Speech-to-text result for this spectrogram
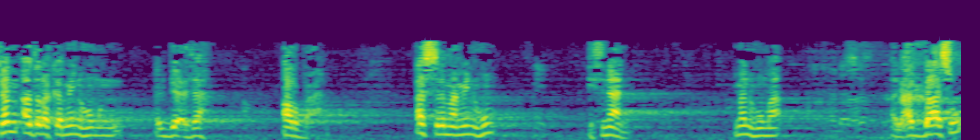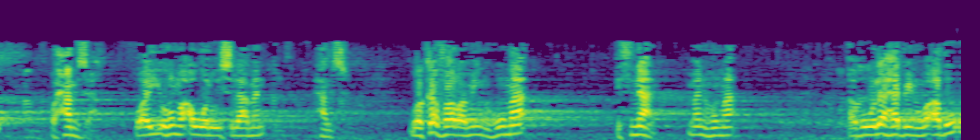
كم أدرك منهم البعثة؟ أربعة. أسلم منهم اثنان. من هما؟ العباس وحمزة. وأيهما أول إسلاما؟ حمزة وكفر منهما اثنان. من هما؟ أبو لهب وأبو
